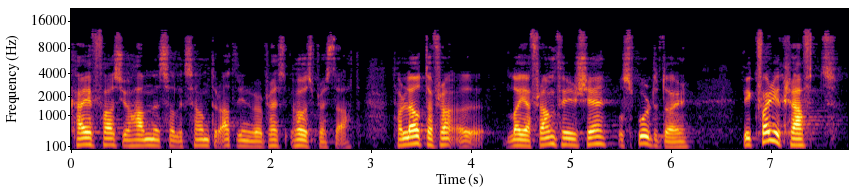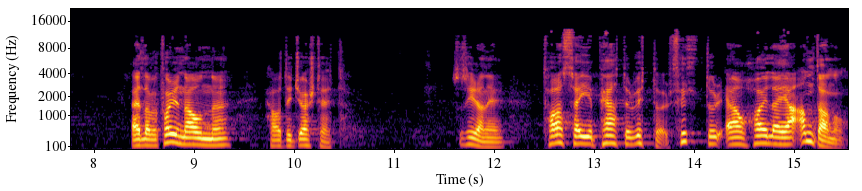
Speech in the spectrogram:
Kaifas, Johannes, Alexander, Adrin var høvesprester. Tar lauta fra, leia framfyrir seg og spurte dør, vi kvarje kraft, eller vi kvarje navne, har det gjørst det. Så sier han her, ta seg Peter Vittor, fyltur av høyleia andanum.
